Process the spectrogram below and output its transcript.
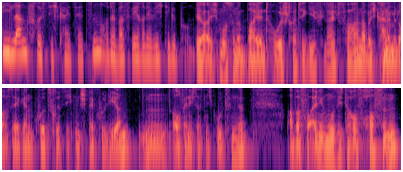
die Langfristigkeit setzen oder was wäre der wichtige Punkt? Ja, ich muss so eine Buy-and-Hold-Strategie vielleicht fahren, aber ich kann damit auch sehr gern kurzfristig mit spekulieren, hm, auch wenn ich das nicht gut finde. Aber vor allen Dingen muss ich darauf hoffen,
